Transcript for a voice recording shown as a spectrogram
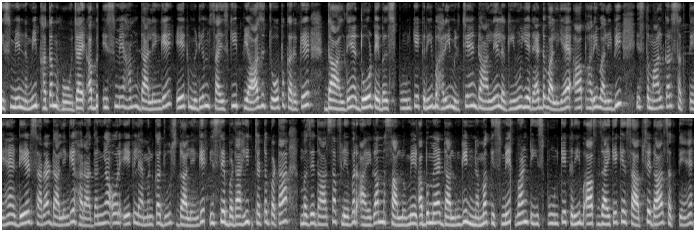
इसमें नमी ख़त्म हो जाए। अब इसमें हम डालेंगे एक मीडियम साइज़ की प्याज। चॉप करके डाल दें। दो टेबल स्पून के करीब हरी मिर्चें डालने लगी हूँ। ये रेड वाली है। आप हरी वाली भी इस्तेमाल कर सकते हैं। डेढ़ सारा डालेंगे हरा धनिया और एक लेमन का जूस डालेंगे। इससे बड़ा ही चटपटा, मज़ेदार सा फ्लेवर आएगा। मसाला मसालों में। अब मैं डालूँगी नमक। इसमें वन टीस्पून के करीब आप जायके के हिसाब से डाल सकते हैं।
